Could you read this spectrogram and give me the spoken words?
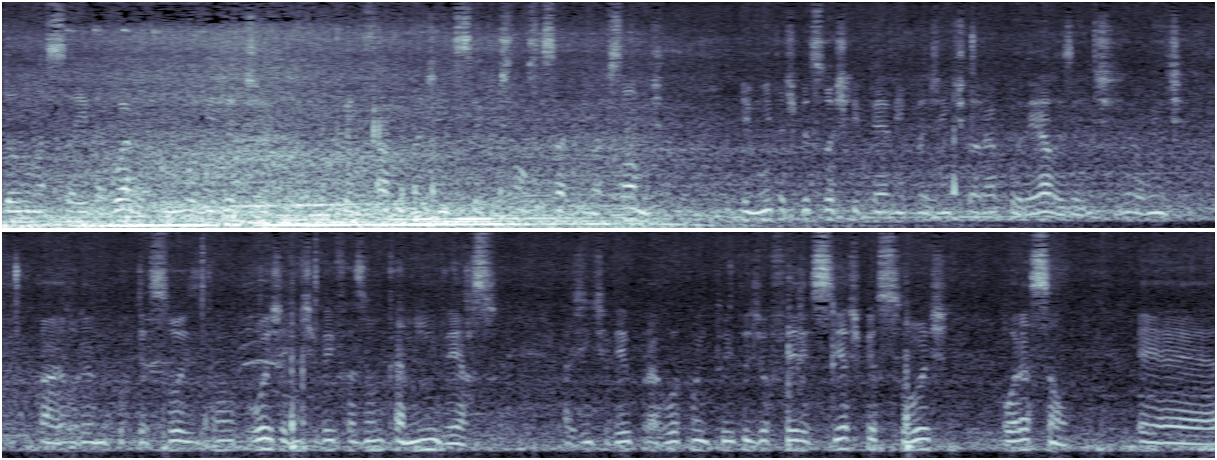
dando uma saída agora com um objetivo. Pelo fato da gente ser cristão, você sabe que nós somos, tem muitas pessoas que pedem para a gente orar por elas, a gente geralmente está orando por pessoas, então hoje a gente veio fazer um caminho inverso. A gente veio para a rua com o intuito de oferecer às pessoas oração. É,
